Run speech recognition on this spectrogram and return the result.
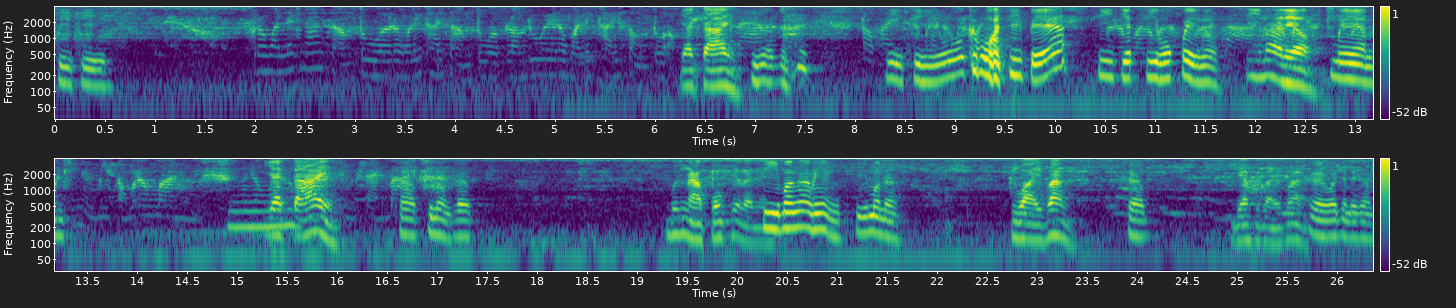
สี่สี่รางวัลเลขหน้า3ตัวรางวัลเลขท้าย3ตัวพร้อมด้วยรางวัลเลขท้าย2ตัวออกอยากตายเนี่ยต่อไปสี่สี่โอ้คือบอกว่าสี่แปดสี่เจ็ดสี่หกไปเนาะซีมาแล้วแมน ลอยากตายหนึ่งแสนบาทครับพี่น้องครับเบิ่งหน้าปกคืออะไรสี่นี่มางามแห้งสี่มาแล้วสิวายฟังครับ เดี๋ยวสิวายฟังเออว่าจะไรครับ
